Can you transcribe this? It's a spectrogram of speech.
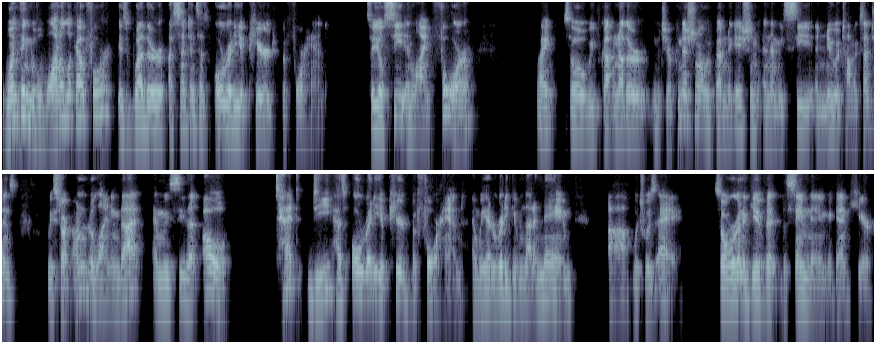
one thing we'll want to look out for is whether a sentence has already appeared beforehand. So you'll see in line four, right? So we've got another material conditional, we've got a negation, and then we see a new atomic sentence. We start underlining that, and we see that, oh, tet D has already appeared beforehand, and we had already given that a name, uh, which was A. So we're going to give it the same name again here.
